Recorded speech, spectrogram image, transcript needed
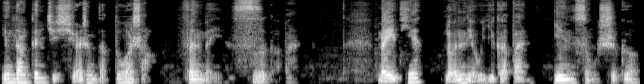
应当根据学生的多少，分为四个班。每天轮流一个班吟诵诗歌，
